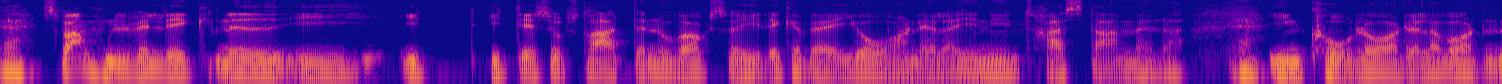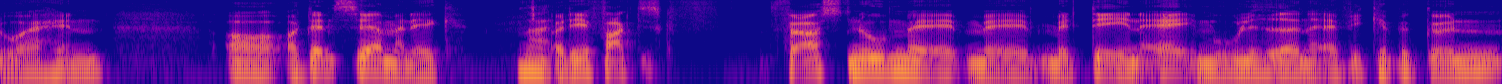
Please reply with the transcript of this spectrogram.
Ja. Svampen vil ligge nede i, i, i det substrat, den nu vokser i. Det kan være i jorden, eller inde i en træstamme, eller Ja. i en kolort, eller hvor den nu er henne. Og, og den ser man ikke. Nej. Og det er faktisk først nu med, med, med DNA-mulighederne, at vi kan begynde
